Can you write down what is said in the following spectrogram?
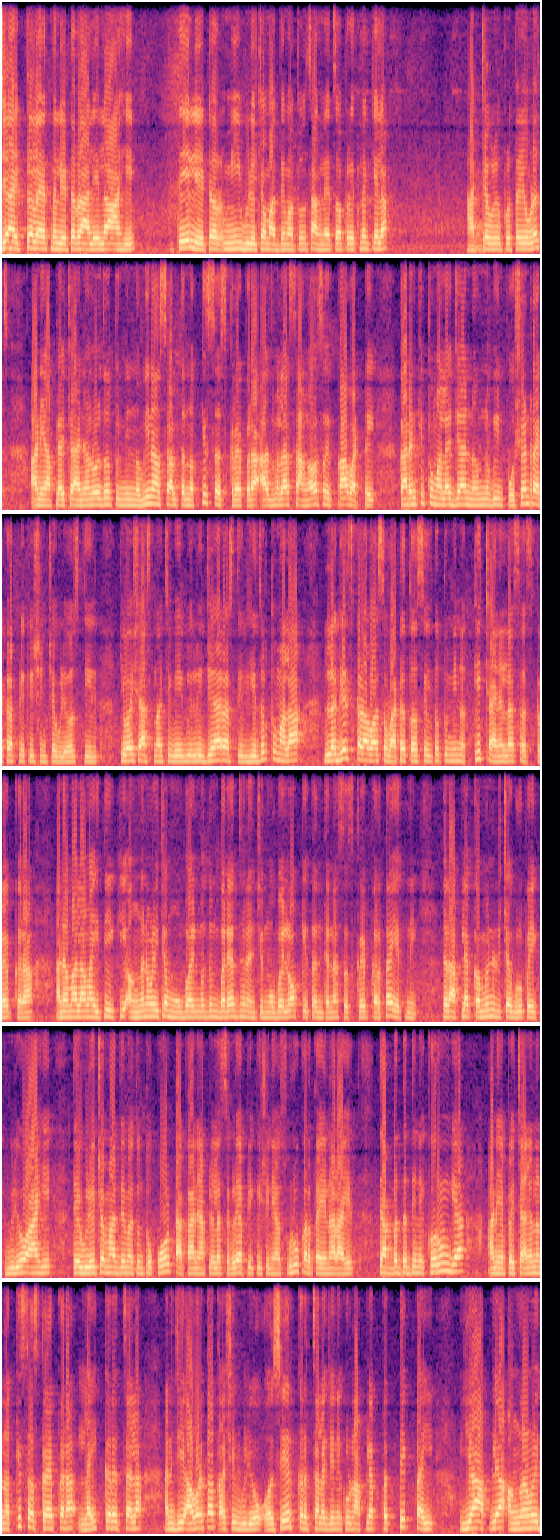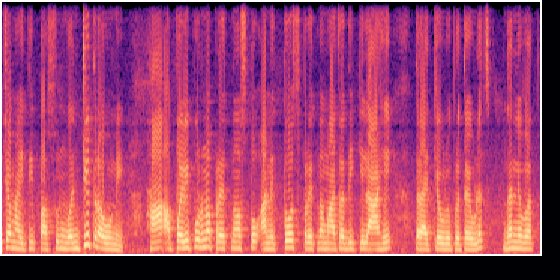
जे आयुक्तालयातनं लेटर आलेलं आहे ते लेटर मी व्हिडिओच्या माध्यमातून सांगण्याचा प्रयत्न केला. आजच्या व्हिडिओपुरतं एवढंच. आणि आपल्या चॅनलवर जर तुम्ही नवीन असाल तर नक्कीच सबस्क्राईब करा. आज मला सांगावंसं का वाटतंय? कारण की तुम्हाला ज्या नवनवीन पोषण ट्रॅकर ॲप्लिकेशनचे व्हिडिओ असतील किंवा शासनाचे वेगवेगळे जे आर असतील हे जर तुम्हाला लगेच कळावं असं वाटत असेल तर तुम्ही नक्कीच चॅनलला सबस्क्राईब करा. आणि मला माहिती आहे की अंगणवाडीच्या मोबाईलमधून बऱ्याच जणांचे मोबाईल लॉक येतात आणि त्यांना सबस्क्राईब करता येत नाही. तर आपल्या कम्युनिटीच्या ग्रुप एक व्हिडिओ आहे. त्या व्हिडिओच्या माध्यमातून तो कोड टाका आणि आपल्याला सगळे ॲप्लिकेशन या सुरू करता येणार आहेत. त्या पद्धतीने करून घ्या आणि आपल्या चॅनलला नक्कीच सबस्क्राईब करा लाईक करत चाला आणि जे आवडतात असे व्हिडिओ शेअर करत चाला जेणेकरून आपल्या प्रत्येक ताई या आपल्या अंगणवाडीच्या माहितीपासून वंचित राहू नये. हा परिपूर्ण प्रयत्न असतो आणि तोच प्रयत्न माझा देखील आहे. तर आजच्या व्हिडिओप्रता एवढंच. धन्यवाद.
